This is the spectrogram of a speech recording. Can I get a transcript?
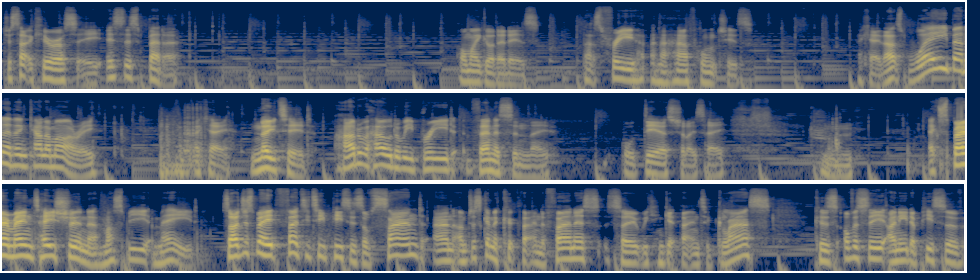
Just out of curiosity, is this better? Oh my god, it is. That's three and a half haunches. Okay, that's way better than calamari. Okay, noted. How do how do we breed venison though, or deer, should I say? Hmm. Experimentation must be made. So I just made 32 pieces of sand, and I'm just going to cook that in the furnace so we can get that into glass. Because obviously I need a piece of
